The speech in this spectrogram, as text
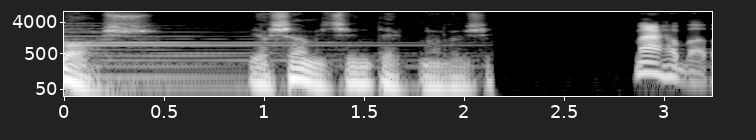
Boş, yaşam için teknoloji. Merhaba.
